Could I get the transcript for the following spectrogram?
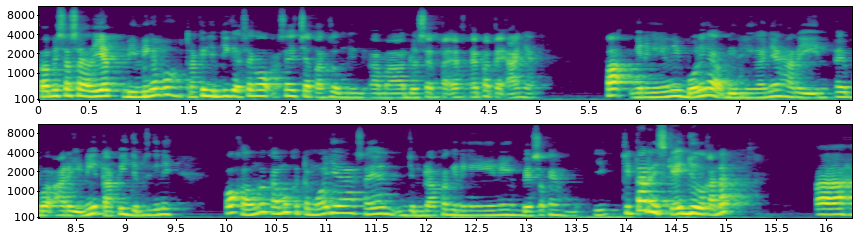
kalau misal saya lihat bimbingan oh terakhir jam 3 saya ngomong saya chat langsung sama dosen PS apa TA nya Pak gini gini boleh nggak bimbingannya hari ini eh hari ini tapi jam segini? Oh kalau nggak kamu ketemu aja. Saya jam berapa gini gini, gini besoknya kita reschedule karena ah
